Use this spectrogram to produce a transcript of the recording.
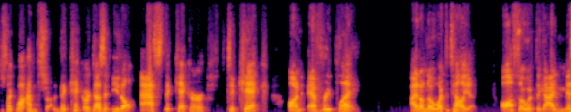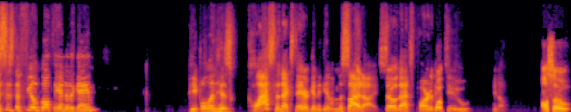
It's like, well, I'm the kicker doesn't, you don't ask the kicker to kick on every play. I don't know what to tell you. Also, if the guy misses the field goal at the end of the game, people in his class the next day are going to give him the side eye. So that's part of it too, you know. Also,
